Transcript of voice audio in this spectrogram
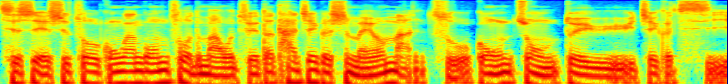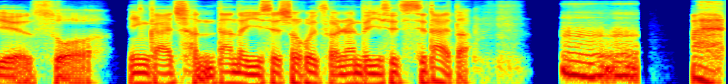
其实也是做公关工作的嘛，我觉得他这个是没有满足公众对于这个企业所应该承担的一些社会责任的一些期待的。嗯嗯，唉，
